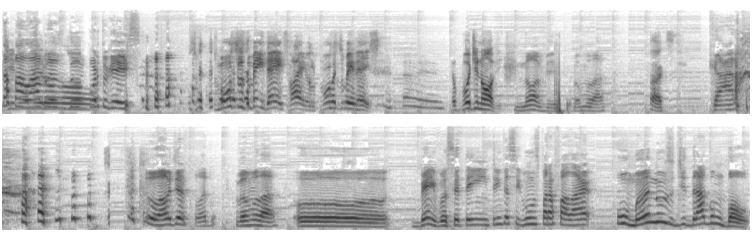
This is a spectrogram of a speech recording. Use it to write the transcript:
30 de palavras número- do português. Os monstros do Ben 10, vai. Os monstros do Ben 10. Eu vou de 9. 9. Vamos lá. Táxi. Caralho! O áudio é foda. Vamos lá. O. Bem, você tem 30 segundos para falar humanos de Dragon Ball.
